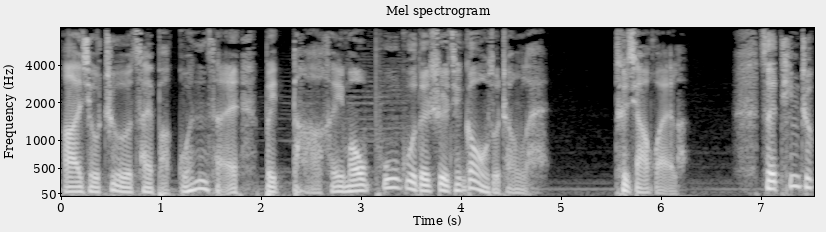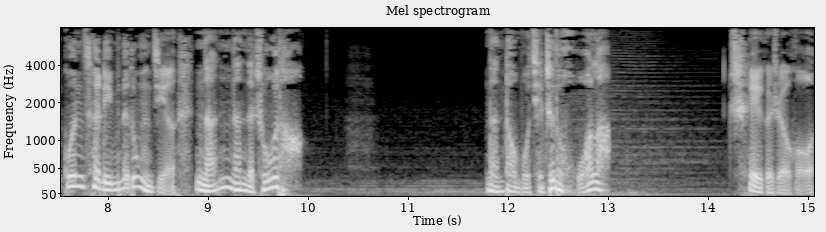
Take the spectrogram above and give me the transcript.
阿秀这才把棺材被大黑猫扑过的事情告诉张磊，他吓坏了，在听着棺材里面的动静，喃喃的说道：“难道母亲真的活了？”这个时候，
